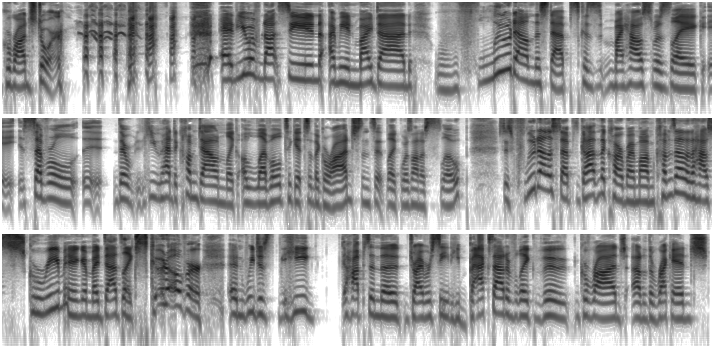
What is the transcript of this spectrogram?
garage door. and you have not seen, I mean, my dad flew down the steps because my house was like several eh, there you had to come down like a level to get to the garage since it like was on a slope. So he flew down the steps, got in the car. My mom comes out of the house screaming, and my dad's like, scoot over. And we just he hops in the driver's seat. He backs out of like the garage, out of the wreckage,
